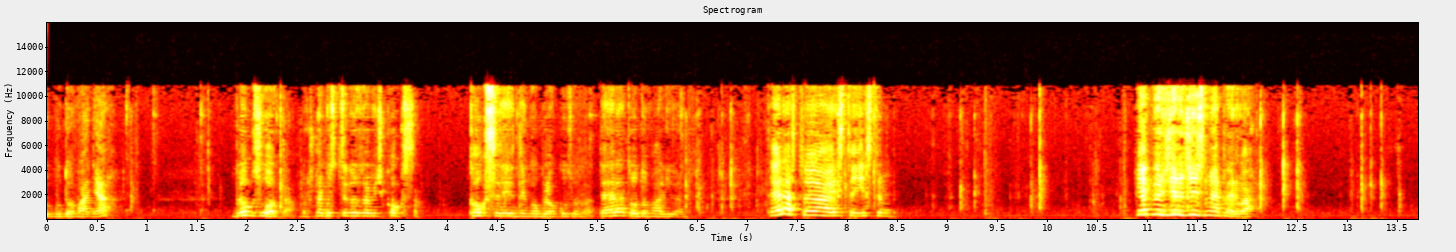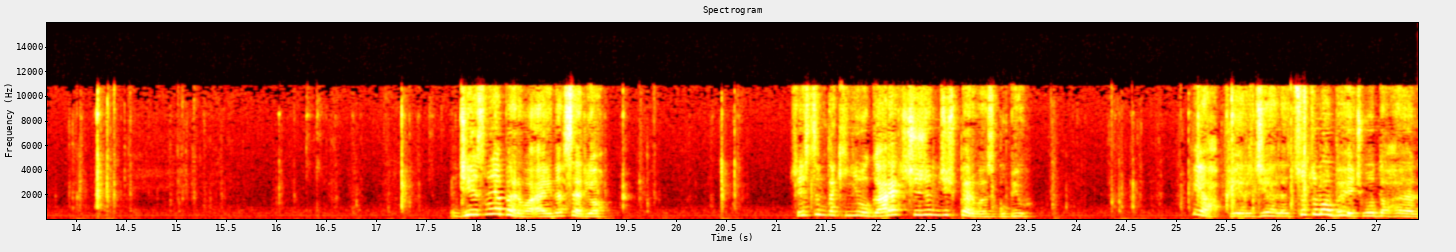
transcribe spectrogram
do budowania. Blok złota. Można by z tego zrobić koksa. Koksa z jednego bloku złota. Teraz to dowaliłem. Teraz to ja jestem, jestem... Ja pierdzielę, gdzie jest moja perła? Gdzie jest moja perła? Ej, na serio. Czy jestem taki nieogarek, czy żebym gdzieś perłę zgubił? Ja pierdzielę, co to ma być? What the hell?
